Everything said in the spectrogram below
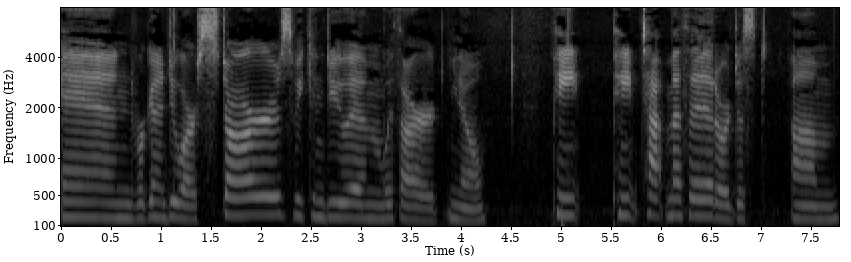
And we're to do our stars. We can do them with our, you know, paint paint tap method or just um,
